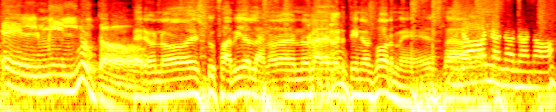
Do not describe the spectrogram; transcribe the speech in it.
El minuto. Pero no es tu Fabiola, no, la- no es la de Bertín Osborne. Es la... No, no, no, no, no,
